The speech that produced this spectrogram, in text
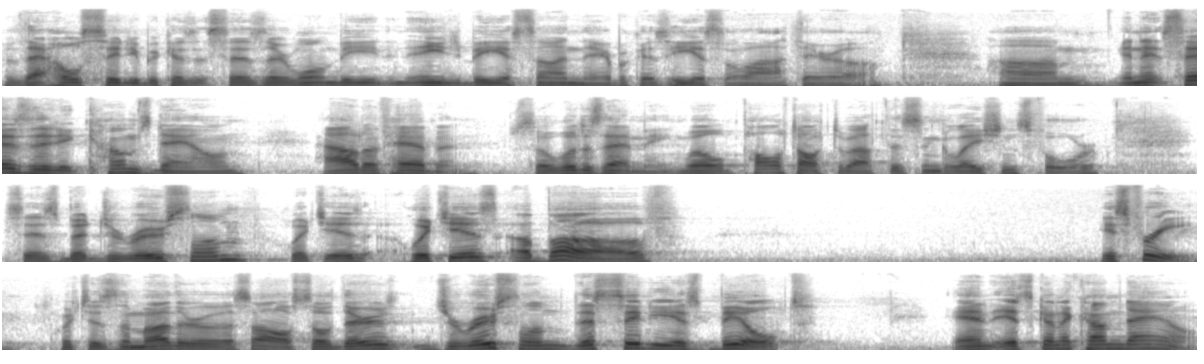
of that whole city because it says there won't be need to be a sun there because he is the light thereof. Um, and it says that it comes down out of heaven. So what does that mean? Well, Paul talked about this in Galatians 4. It says, But Jerusalem, which is which is above, is free which is the mother of us all. So there's Jerusalem, this city is built, and it's going to come down.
